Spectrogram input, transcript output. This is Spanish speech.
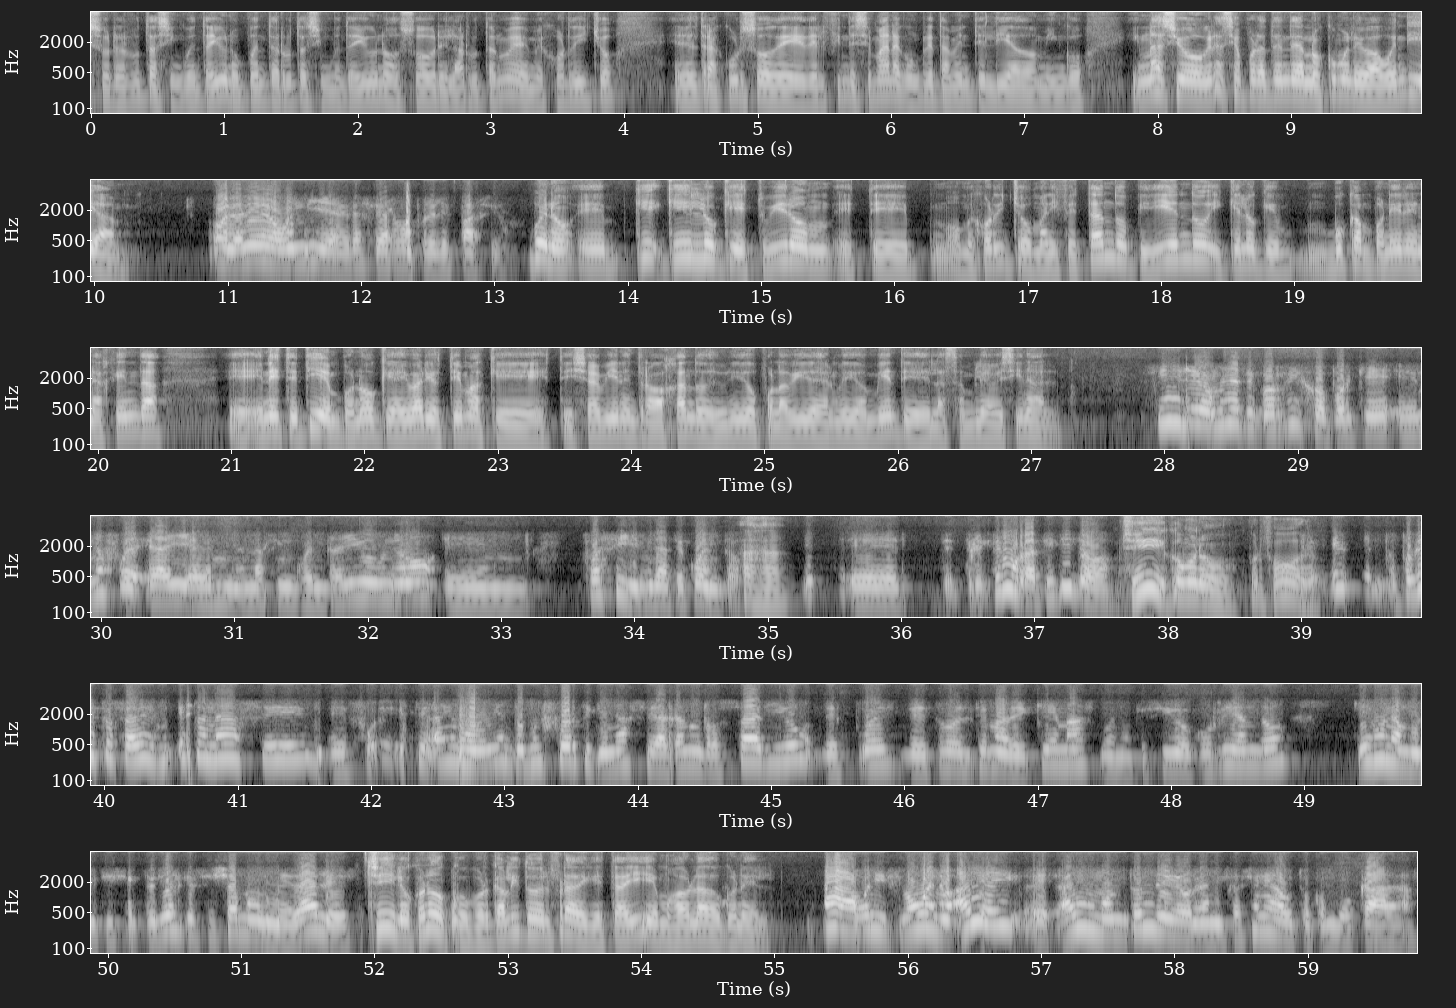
sobre Ruta 51, Puente Ruta 51 sobre la Ruta 9, mejor dicho, en el transcurso del fin de semana, concretamente el día domingo. Ignacio, gracias por atendernos. ¿Cómo le va? Buen día. Hola, Diego, buen día. Gracias a vos por el espacio. Bueno, eh, ¿qué, es lo que estuvieron, este, o mejor dicho, manifestando, pidiendo y qué es lo que buscan poner en agenda eh, en este tiempo, ¿no? Que hay varios temas que este, ya vienen trabajando desde Unidos por la Vida del Medio Ambiente y de la Asamblea Vecinal. Sí, Leo, mira, te corrijo, porque eh, no fue ahí en, la 51, eh, fue así, mira, te cuento. Ajá. Eh, ¿Tengo un ratitito? Sí, cómo no, por favor. porque esto, ¿sabes? Esto nace, este, hay un movimiento muy fuerte que nace acá en Rosario, después de todo el tema de quemas, bueno, que sigue ocurriendo, que es una multisectorial que se llama Humedales. Sí, lo conozco, por Carlito del Frade, que está ahí, hemos hablado con él. Ah, buenísimo. Bueno, ahí hay, eh, hay un montón de organizaciones autoconvocadas.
